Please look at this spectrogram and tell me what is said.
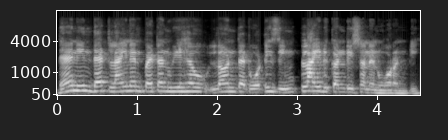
Then in that line and pattern, we have learned that what is implied condition and warranty.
